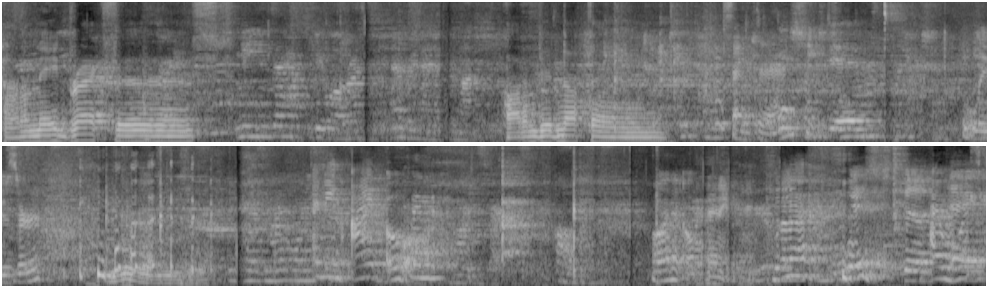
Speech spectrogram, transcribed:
Tana made breakfast. Means I have to be well rested every night of the month. Autumn did nothing. Yes, I did. She did. Loser. You're a loser. Because my morning I mean, I opened. starts. Always. Well, I didn't open anything. But I, Whisked the I eggs. whisked,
